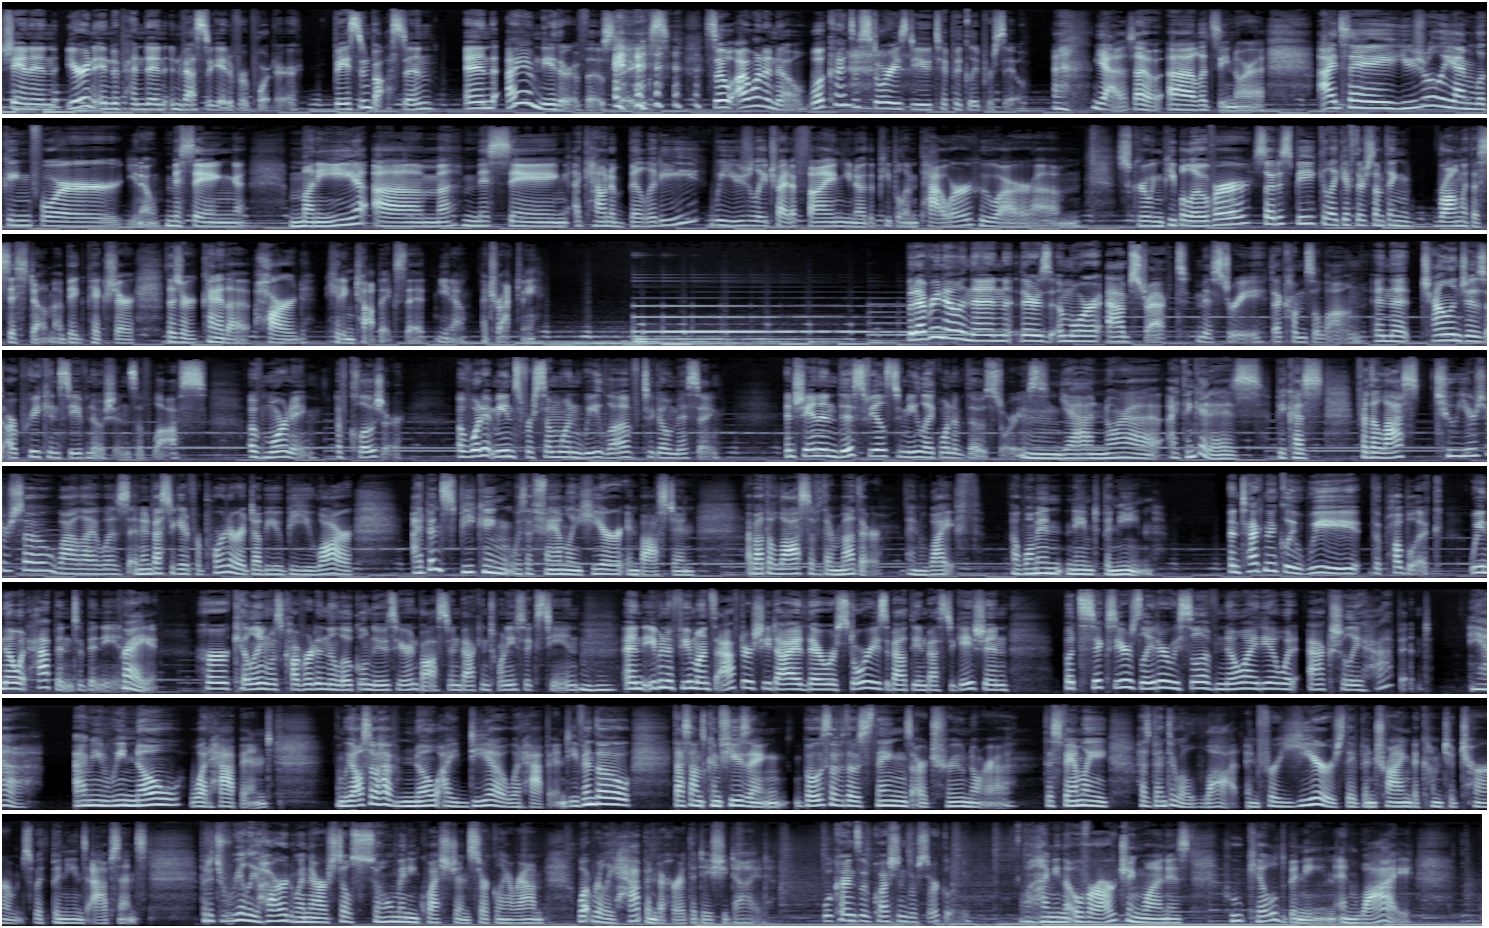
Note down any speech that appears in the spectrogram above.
Shannon, you're an independent investigative reporter based in Boston, and I am neither of those things. so I want to know what kinds of stories do you typically pursue? Yeah. So uh, let's see, Nora. I'd say usually I'm looking for, you know, missing money, um, missing accountability. We usually try to find, you know, the people in power who are um, screwing people over, so to speak. Like if there's something wrong with a system, a big picture. Those are kind of the hard hitting topics that, you know, attract me. But every now and then, there's a more abstract mystery that comes along and that challenges our preconceived notions of loss, of mourning, of closure, of what it means for someone we love to go missing. And Shannon, this feels to me like one of those stories. Mm, yeah, Nora, I think it is because for the last two years or so, while I was an investigative reporter at WBUR, I'd been speaking with a family here in Boston about the loss of their mother and wife, a woman named Benine. And technically, we, the public, we know what happened to Benine. Right. Her killing was covered in the local news here in Boston back in 2016. Mm-hmm. And even a few months after she died, there were stories about the investigation. But six years later, we still have no idea what actually happened. Yeah. I mean, we know what happened. And we also have no idea what happened. Even though that sounds confusing, both of those things are true, Nora. This family has been through a lot, and for years they've been trying to come to terms with Benine's absence. But it's really hard when there are still so many questions circling around what really happened to her the day she died. What kinds of questions are circling? Well, I mean, the overarching one is who killed Benine and why?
